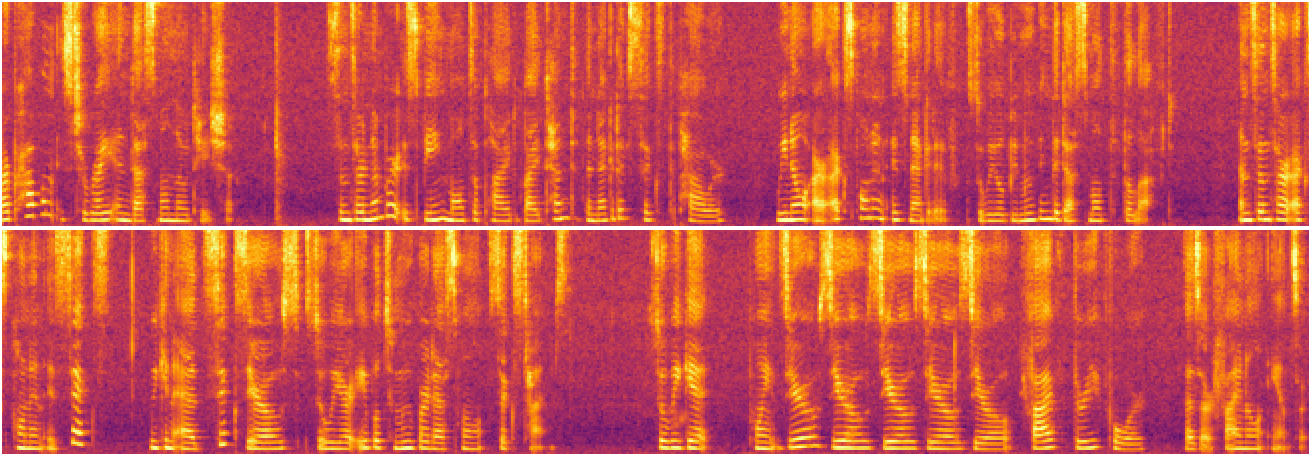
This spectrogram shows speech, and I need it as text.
Our problem is to write in decimal notation. Since our number is being multiplied by 10 to the negative sixth power, we know our exponent is negative, so we will be moving the decimal to the left. And since our exponent is 6, we can add 6 zeros, so we are able to move our decimal 6 times. So we get 0.0000534 as our final answer.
